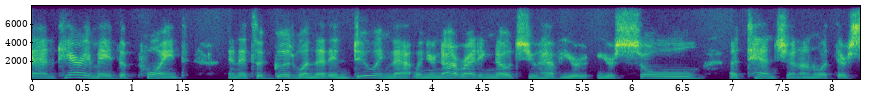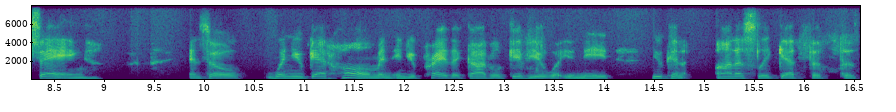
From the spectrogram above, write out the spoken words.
and Carrie made the point, and it's a good one that in doing that, when you're not writing notes, you have your your sole attention on what they're saying, and so when you get home and, and you pray that God will give you what you need, you can honestly get the, the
